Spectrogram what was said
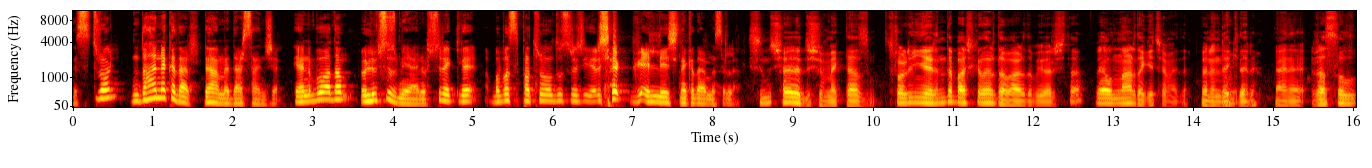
E, Stroll daha ne kadar devam eder sence? Yani bu adam ölümsüz mü yani? Sürekli babası patron olduğu sürece yarışacak 50 yaşına kadar mesela. Şimdi şöyle düşünmek lazım. Stroll'ün yerinde başkaları da vardı bu yarışta ve onlar da geçemedi önündekileri. Yani Russell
